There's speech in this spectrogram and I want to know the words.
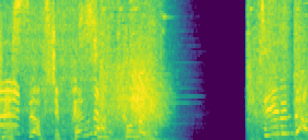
실수 없이 팬다! 숨통을 찌른다!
